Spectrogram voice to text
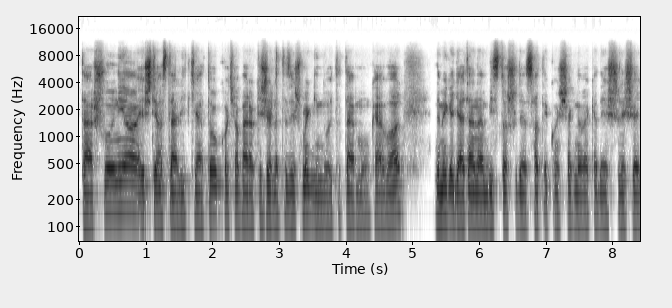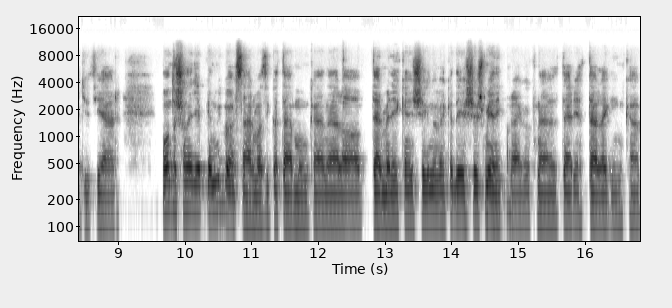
társulnia, és ti azt állítjátok, hogy ha bár a kísérletezés megindult a távmunkával, de még egyáltalán nem biztos, hogy ez hatékonyság növekedéssel is együtt jár. Pontosan egyébként miből származik a távmunkánál a termelékenység növekedés, és milyen iparágoknál terjedt el leginkább?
